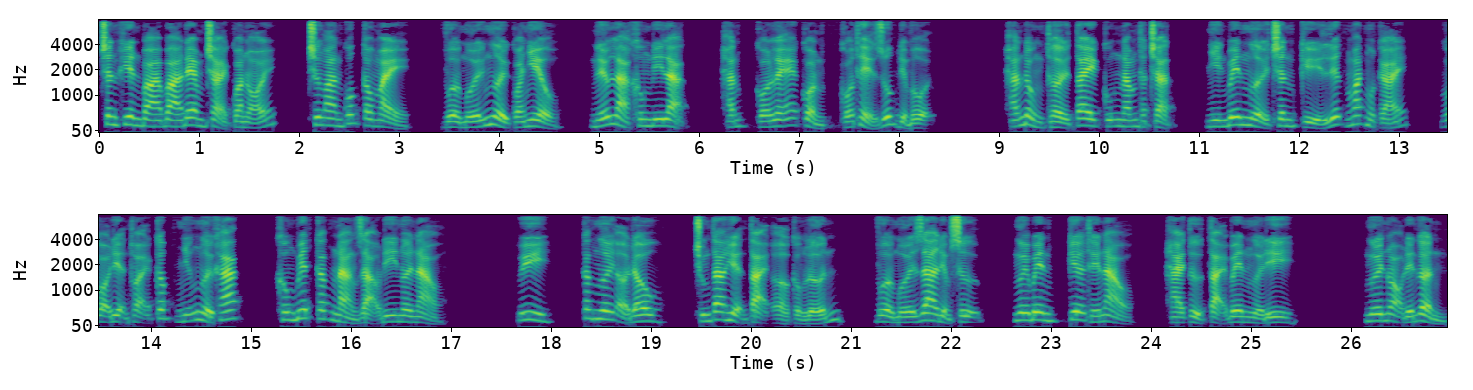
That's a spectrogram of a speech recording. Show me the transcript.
Chân khiên bà bà đem trải qua nói, Trương An Quốc cao mày, vừa mới người quá nhiều, nếu là không đi lạc, hắn có lẽ còn có thể giúp điểm đội. Hắn đồng thời tay cũng nắm thật chặt, nhìn bên người chân kỳ liếc mắt một cái, gọi điện thoại cấp những người khác, không biết các nàng dạo đi nơi nào. Uy, các ngươi ở đâu? Chúng ta hiện tại ở cổng lớn, vừa mới ra điểm sự, Ngươi bên kia thế nào? hài tử tại bên người đi. Người nọ đến gần,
